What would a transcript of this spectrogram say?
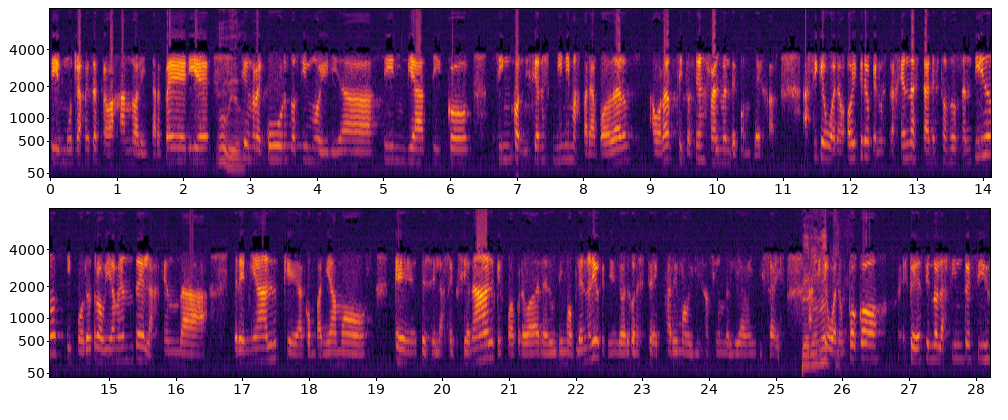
y muchas veces trabajando a la intemperie, sin recursos, sin movilidad, sin viáticos, sin condiciones mínimas para poder abordar situaciones realmente complejas. Así que bueno, hoy creo que nuestra agenda está en estos dos sentidos y por otro obviamente la agenda gremial que acompañamos eh, desde la seccional que fue aprobada en el último plenario que tiene que ver con este paro y movilización del día 26. Así que bueno, un poco estoy haciendo la síntesis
